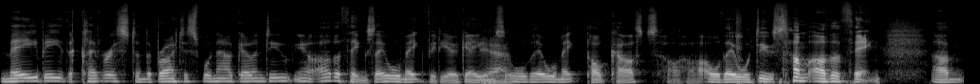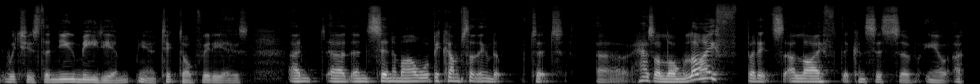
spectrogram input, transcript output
maybe the cleverest and the brightest will now go and do you know other things. They will make video games, yeah. or they will make podcasts, ha ha, or they will do some other thing, um, which is the new medium, you know, TikTok videos, and uh, and cinema will become something that that uh, has a long life, but it's a life that consists of you know a,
